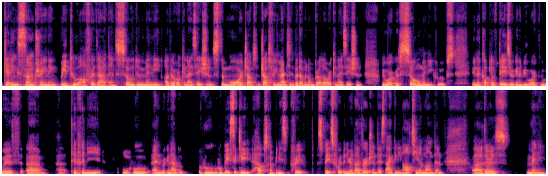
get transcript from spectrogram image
getting some training we do offer that and so do many other organizations the more jobs jobs for humanity is a bit of an umbrella organization we work with so many groups in a couple of days we're going to be working with um, uh, tiffany who and we're going to have who who basically helps companies create space for the neurodivergent there's agony Auty in london uh, there's many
